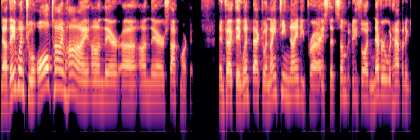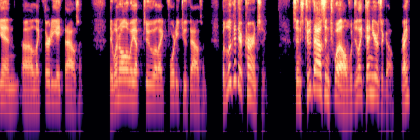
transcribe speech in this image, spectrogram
Now they went to an all-time high on their uh, on their stock market. In fact, they went back to a 1990 price that somebody thought never would happen again, uh, like 38,000. They went all the way up to uh, like 42,000. But look at their currency. Since 2012, which is like 10 years ago, right?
